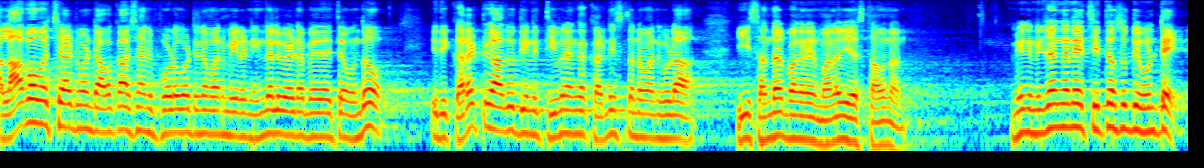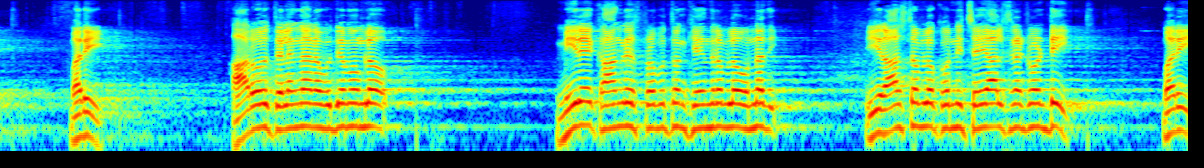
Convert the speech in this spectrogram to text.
లాభం వచ్చేటువంటి అవకాశాన్ని పోడగొట్టినామని మీరు నిందలు వేయడం ఏదైతే ఉందో ఇది కరెక్ట్ కాదు. దీన్ని తీవ్రంగా ఖండిస్తున్నామని కూడా ఈ సందర్భంగా నేను మనవి చేస్తా ఉన్నాను. మీకు నిజంగానే చిత్తశుద్ధి ఉంటే మరి ఆ రోజు తెలంగాణ ఉద్యమంలో మీరే కాంగ్రెస్ ప్రభుత్వం కేంద్రంలో ఉన్నది. ఈ రాష్ట్రంలో కొన్ని చేయాల్సినటువంటి మరి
